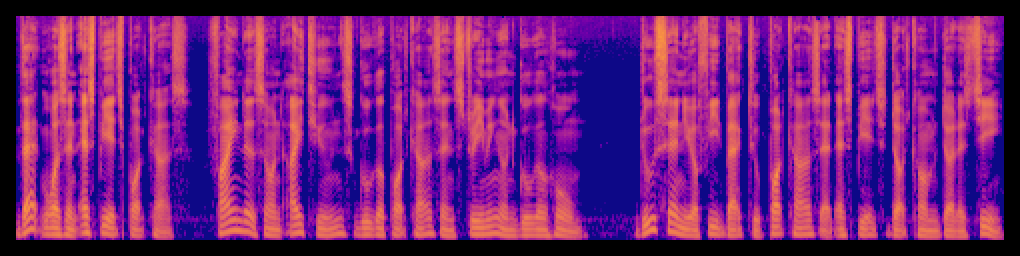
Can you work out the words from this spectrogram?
That was an SPH podcast. Find us on iTunes, Google Podcasts, and streaming on Google Home. Do send your feedback to podcast at sph.com.sg.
